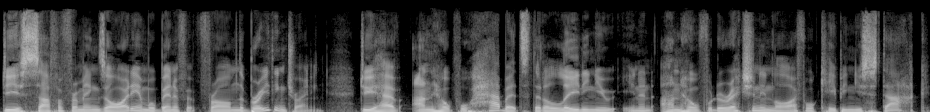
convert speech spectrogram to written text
Do you suffer from anxiety and will benefit from the breathing training? Do you have unhelpful habits that are leading you in an unhelpful direction in life or keeping you stuck?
